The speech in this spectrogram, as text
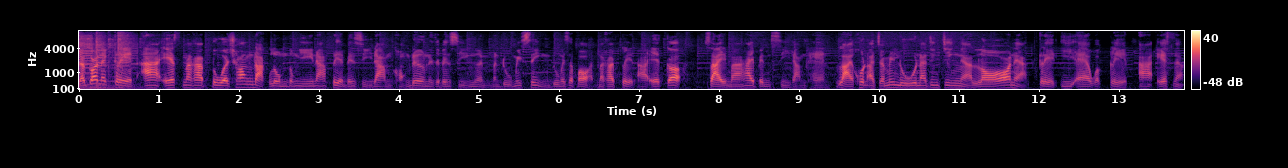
แล้วก็ในเกรด RS นะครับตัวช่องดักลมตรงนี้นะ เปลี่ยนเป็นสีดำของเดิมเนี่ยจะเป็นสีเงิน มันดูไม่ซิ่ง ดูไม่สปอร์ตนะครับเกรด RS ก็ ใส่มาให้เป็นสีดำแทน หลายคนอาจจะไม่รู้นะจริงๆเนี่ยล้อเนี่ยเกรด EL กับเกรด RS เนี่ย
